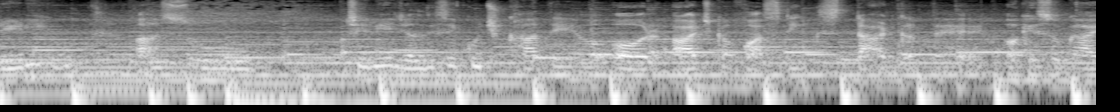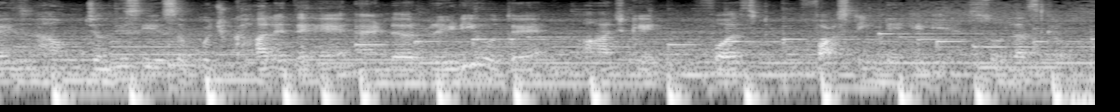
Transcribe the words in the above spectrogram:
रेडी हूँ. सो चलिए जल्दी से कुछ खाते हैं और आज का फास्टिंग स्टार्ट करते हैं। ओके सो गाइस हम जल्दी से ये सब कुछ खा लेते हैं एंड रेडी होते हैं आज के फ़र्स्ट फास्टिंग डे के लिए। So let's go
